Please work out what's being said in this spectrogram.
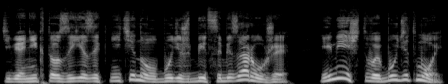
«Тебя никто за язык не тянул, будешь биться без оружия, и меч твой будет мой.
